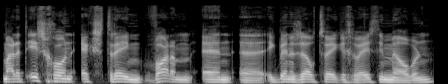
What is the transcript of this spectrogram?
Maar het is gewoon extreem warm. En eh, ik ben er zelf twee keer geweest in Melbourne.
